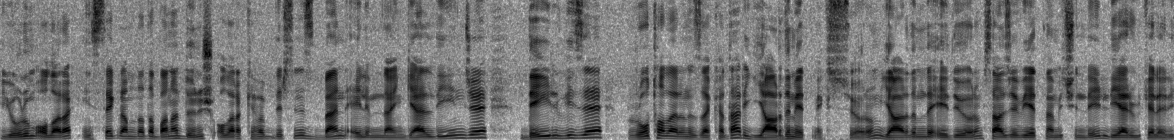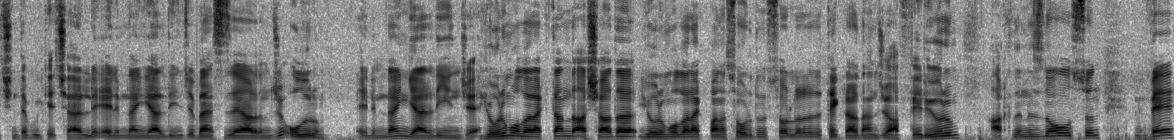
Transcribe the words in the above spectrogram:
yorum olarak Instagram'da da bana dönüş olarak yapabilirsiniz. Ben elimden geldiğince değil vize rotalarınıza kadar yardım etmek istiyorum. Yardım da ediyorum. Sadece Vietnam için değil diğer ülkeler için de bu geçerli. Elimden geldiğince ben size yardımcı olurum elimden geldiğince. Yorum olaraktan da aşağıda yorum olarak bana sorduğunuz sorulara da tekrardan cevap veriyorum. Aklınızda olsun ve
